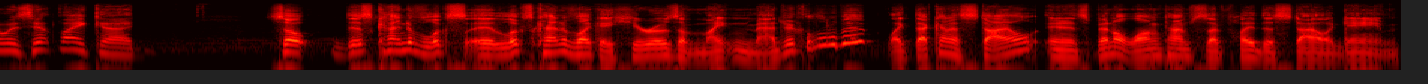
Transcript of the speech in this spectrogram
So is it like a So this kind of looks it looks kind of like a Heroes of Might and Magic a little bit, like that kind of style. And it's been a long time since I've played this style of game.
